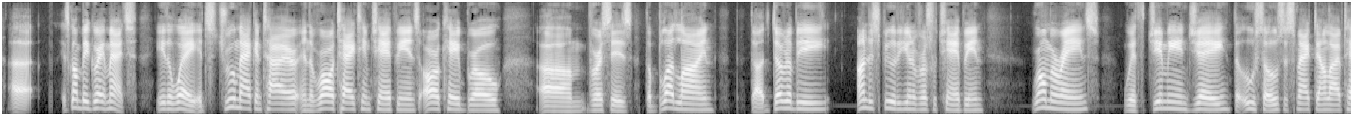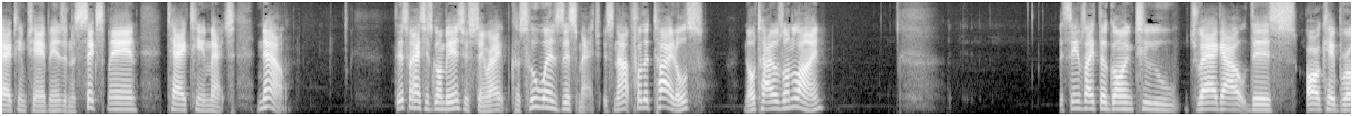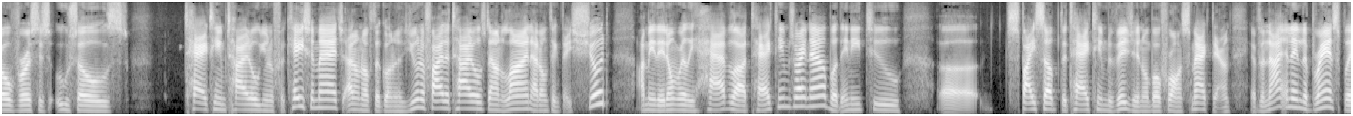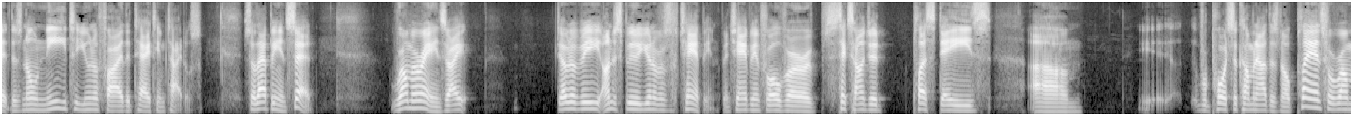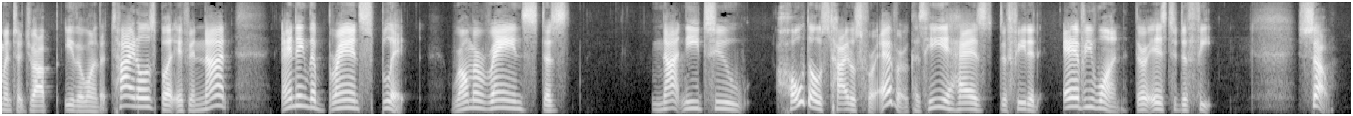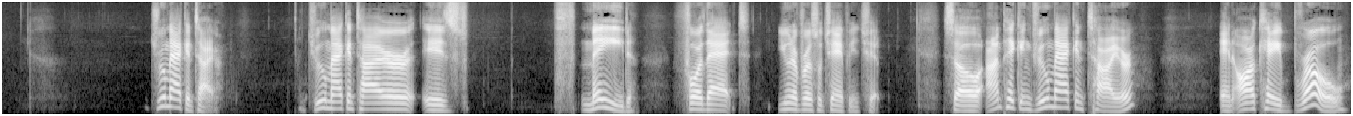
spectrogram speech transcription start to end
uh, it's going to be a great match. Either way, it's Drew McIntyre and the Raw Tag Team Champions, RK Bro, um, versus the Bloodline, the WWE Undisputed Universal Champion, Roman Reigns, with Jimmy and Jay, the Usos, the SmackDown Live Tag Team Champions, in a six man tag team match. Now, this match is going to be interesting, right? Because who wins this match? It's not for the titles, no titles on the line it seems like they're going to drag out this RK Bro versus Usos tag team title unification match. I don't know if they're going to unify the titles down the line. I don't think they should. I mean, they don't really have a lot of tag teams right now, but they need to uh, spice up the tag team division on both Raw and SmackDown. If they're not ending the brand split, there's no need to unify the tag team titles. So that being said, Roman Reigns, right? WWE Undisputed Universal Champion. Been champion for over 600 plus days. Um, reports are coming out. There's no plans for Roman to drop either one of the titles. But if you're not ending the brand split, Roman Reigns does not need to hold those titles forever because he has defeated everyone there is to defeat. So, Drew McIntyre Drew McIntyre is made for that Universal Championship. So I'm picking Drew McIntyre and RK Bro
